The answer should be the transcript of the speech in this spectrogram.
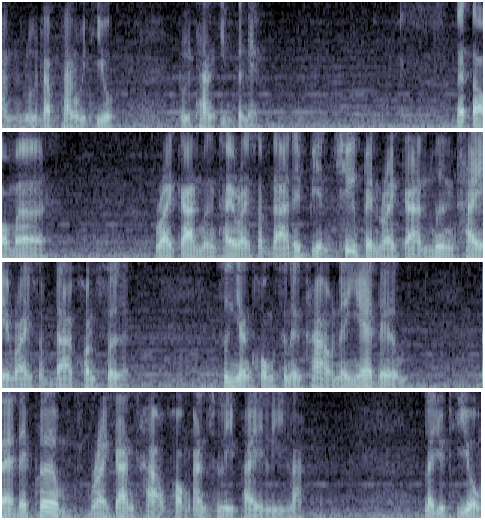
1หรือรับทางวิทยุหรือทางอินเทอร์เน็ต และต่อมารายการเมืองไทยรายสัปดาห์ได้เปลี่ยนชื่อเป็นรายการเมืองไทยรายสัปดาห์คอนเสิร์ต ซึ่งยังคงเสนอข่าวในแง่เดิม แต่ได้เพิ่มรายการข่าวของอัญชลีภัยลีลักษ์และยุทธยง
